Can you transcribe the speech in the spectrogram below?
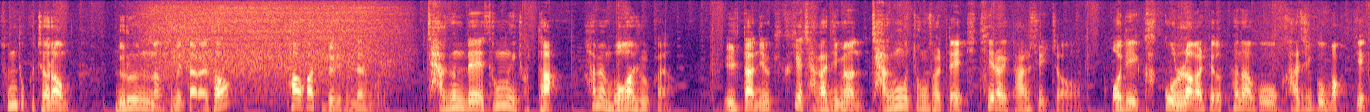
손토크처럼 누르는 만큼에 따라서 파워가 조절이 된다는 거예요. 작은데 성능이 좋다 하면 뭐가 좋을까요? 일단 이렇게 크게 작아지면 작은 거 청소할 때 디테일하게 다 할 수 있죠. 어디 갖고 올라갈 때도 편하고 가지고 막 이렇게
